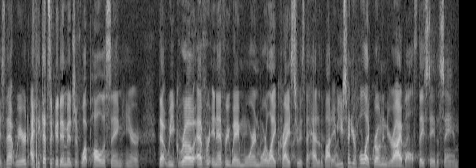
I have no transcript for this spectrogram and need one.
Isn't that weird? I think that's a good image of what Paul is saying here. That we grow ever, in every way more and more like Christ, who is the head of the body. I mean, you spend your whole life growing into your eyeballs, they stay the same.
